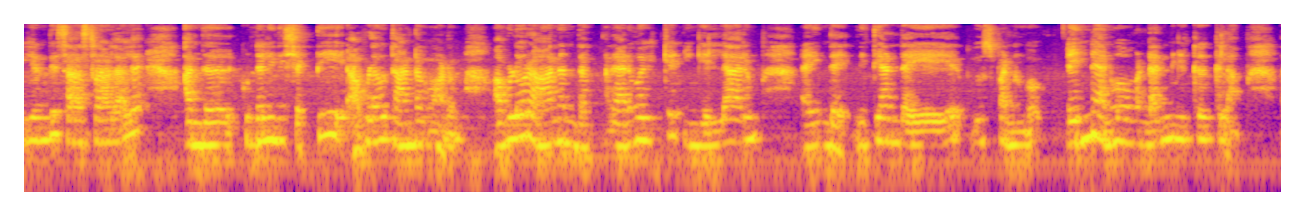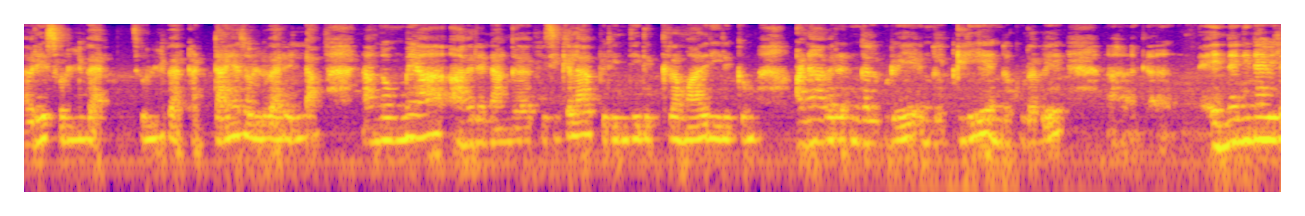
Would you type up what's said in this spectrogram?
உயர்ந்து சாஸ்திராலால் அந்த குண்டலினி சக்தி அவ்வளவு தாண்டமாடும் அவ்வளோ ஒரு ஆனந்தம். அதை அனுபவிக்க நீங்கள் எல்லாரும் இந்த நித்யானந்த ஏயை யூஸ் பண்ணுங்க. என்ன அனுபவம் பண்ணான்னு நீங்கள் கேட்கலாம். அவரே சொல்லுவார். சொல்லுவார் கட்டாயம் சொல்லுவார் எல்லாம். நாங்கள் உண்மையாக அவரை நாங்கள் ஃபிசிக்கலாக பிரிந்து இருக்கிற மாதிரி இருக்கும். ஆனால் அவர் எங்களுடைய எங்களுக்குள்ளேயே எங்கள் கூடவே என்ன நினைவில்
